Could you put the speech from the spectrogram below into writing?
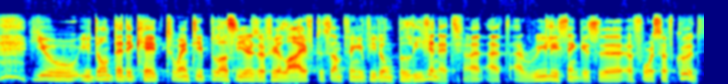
you you don't dedicate 20 plus years of your life to something if you don't believe in it. I, I really think it's a, a, force of good.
